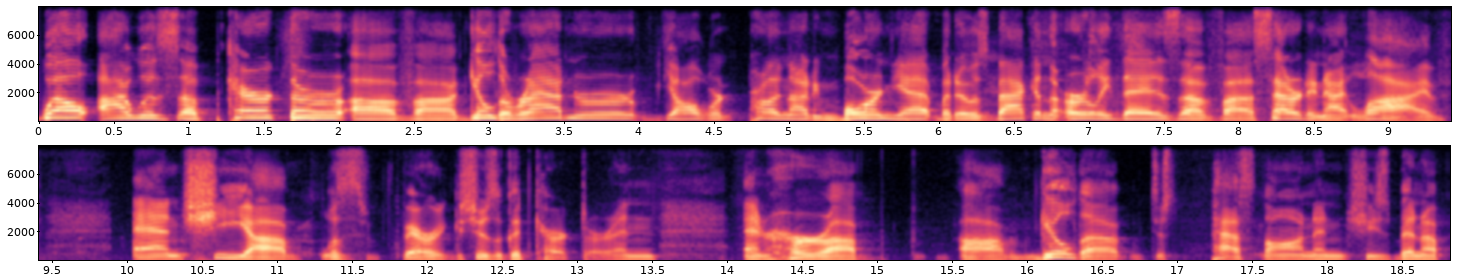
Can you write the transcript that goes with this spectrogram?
Well, I was a character of uh, Gilda Radner. Y'all were probably not even born yet, but it was back in the early days of uh, Saturday Night Live, and she uh, was very. She was a good character, and and her uh, uh, Gilda just passed on, and she's been up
